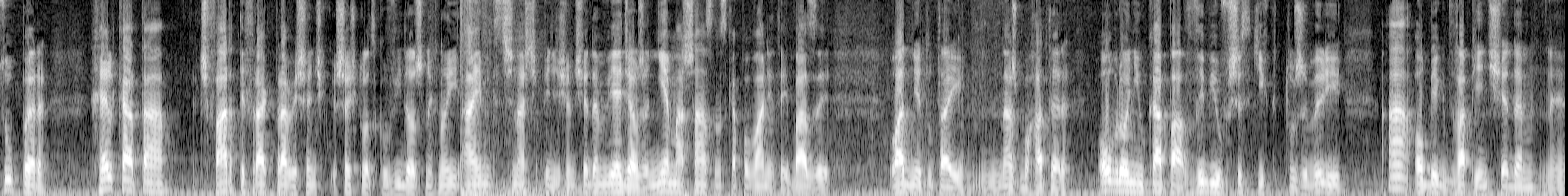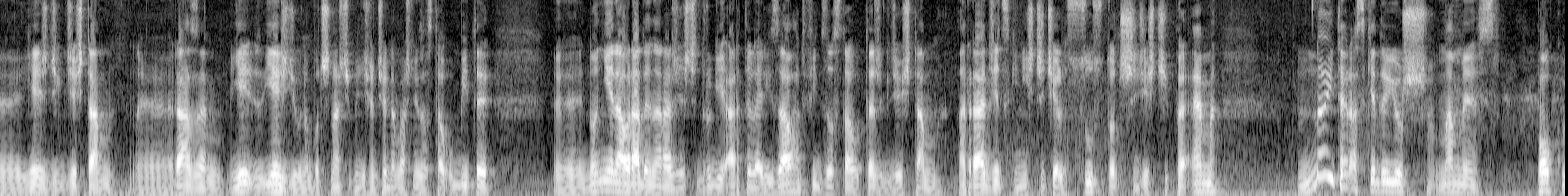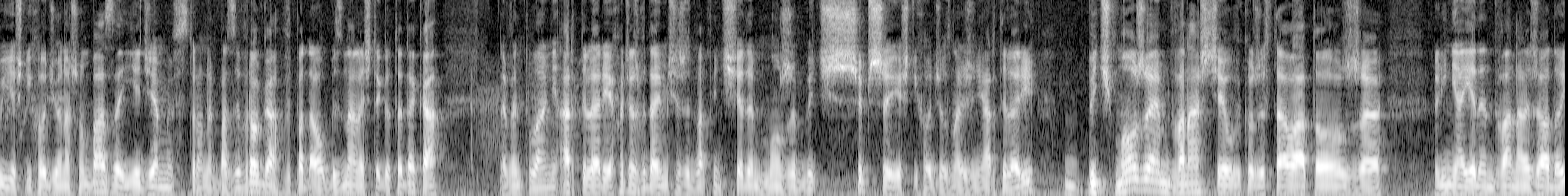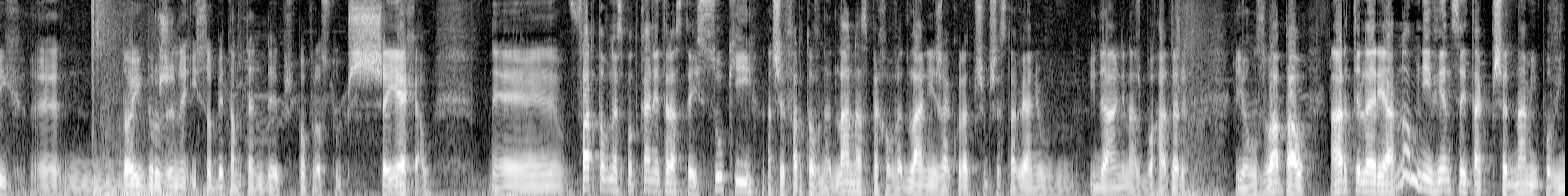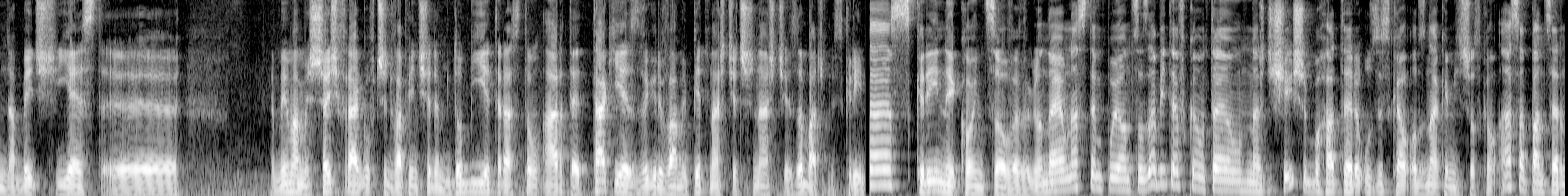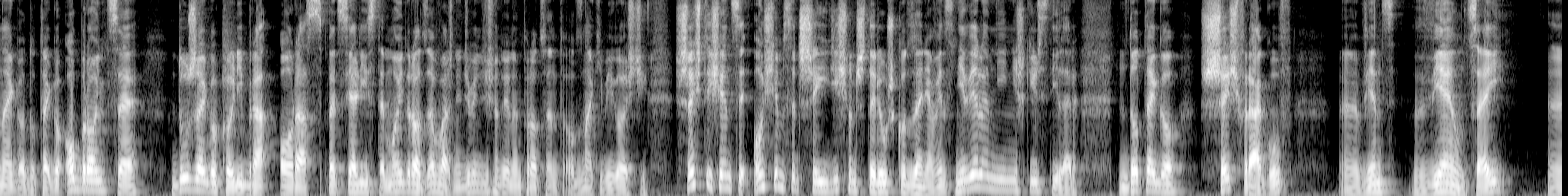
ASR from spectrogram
Super Hellcata, czwarty frag, prawie 6, 6 klocków widocznych, no i AMX 1357 wiedział, że nie ma szans na skapowanie tej bazy. Ładnie tutaj nasz bohater obronił kapa, wybił wszystkich, którzy byli, a obiekt 257 y, jeździ gdzieś tam y, razem, je, jeździł, no bo 1357 właśnie został ubity. Y, No nie dał rady na razie jeszcze drugiej artylerii załatwić, został też gdzieś tam radziecki niszczyciel Su-130 PM. No i teraz, kiedy już mamy spokój, jeśli chodzi o naszą bazę, jedziemy w stronę bazy wroga, wypadałoby znaleźć tego TDK, ewentualnie artylerię, chociaż wydaje mi się, że 257 może być szybszy, jeśli chodzi o znalezienie artylerii. Być może M12 wykorzystała to, że linia 1-2 należała do ich, y, do ich drużyny i sobie tamtędy po prostu przejechał. E, Fartowne spotkanie teraz tej suki, znaczy fartowne dla nas, pechowe dla niej, że akurat przy przestawianiu idealnie nasz bohater ją złapał. Artyleria, no mniej więcej tak przed nami powinna być, jest. e, My mamy 6 fragów, czy 257 dobije teraz tą artę. Tak jest, wygrywamy 15-13. Zobaczmy screen. A screeny końcowe wyglądają następująco. Za bitewkę tę nasz dzisiejszy bohater uzyskał odznakę mistrzowską asa pancernego, do tego obrońcę, dużego kolibra oraz specjalistę. Moi drodzy, o właśnie, 91% odznaki biegłości. 6864 uszkodzenia, więc niewiele mniej niż Killstealer. Do tego 6 fragów, y, więc więcej. Yy,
